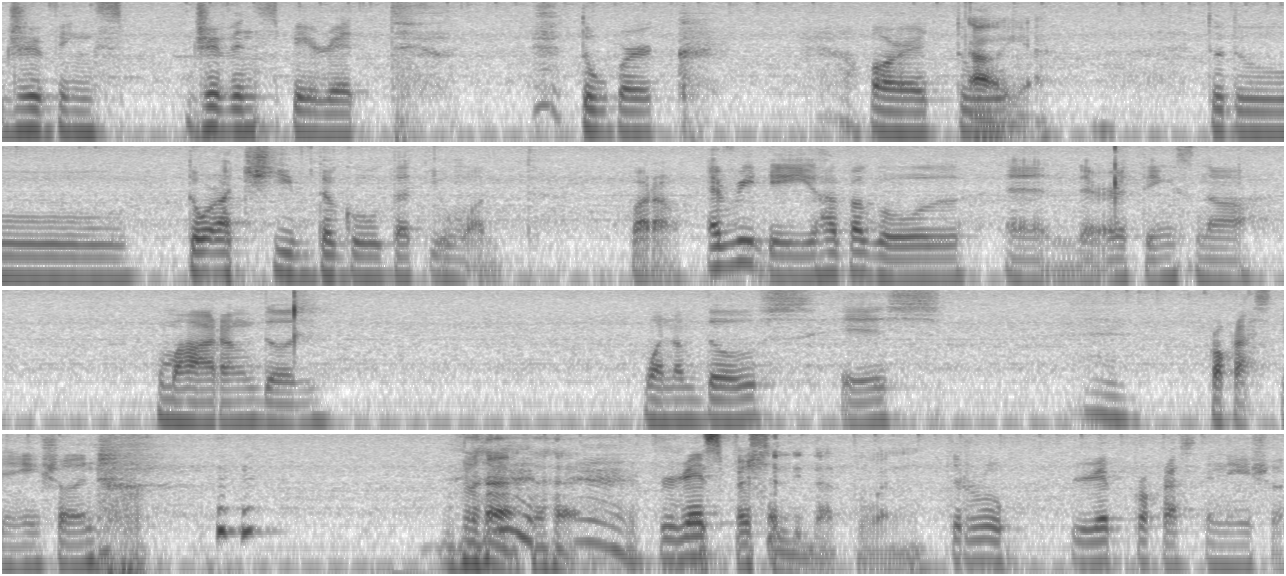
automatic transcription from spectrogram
driving sp- driven spirit to work or to Oh yeah. to do to achieve the goal that you want. Parang every day you have a goal and there are things na humaharang doon. One of those is procrastination. Rip Especially that one. through rip procrastination.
